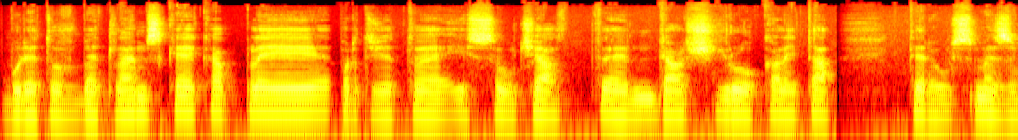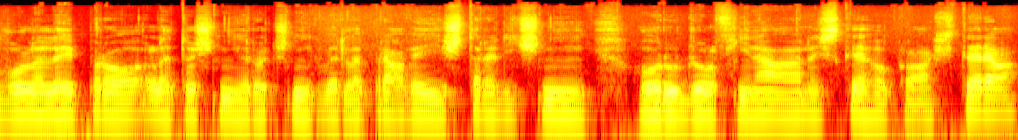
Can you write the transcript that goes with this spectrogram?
Bude to v Betlémské kapli, protože to je i součást další lokalita, kterou jsme zvolili pro letošní ročník vedle právě již tradičního Rudolfína Anežského kláštera.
